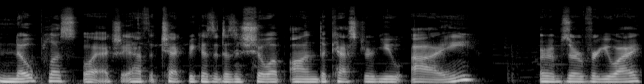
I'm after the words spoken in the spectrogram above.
No plus, oh, actually I have to check because it doesn't show up on the caster UI observer UI.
